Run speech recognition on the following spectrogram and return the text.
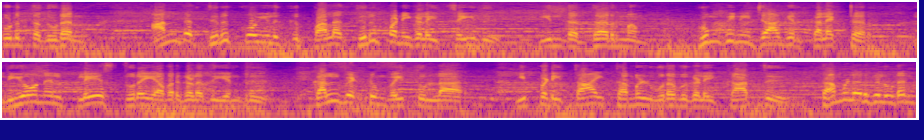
கொடுத்ததுடன் அந்த திருக்கோயிலுக்கு பல திருப்பணிகளை செய்து இந்த தர்மம். கும்பினி ஜாகிர் கலெக்டர் லியோனல் பிளேஸ் துறை அவர்களது என்று கல்வெட்டும் வைத்துள்ளார். இப்படி தாய் தமிழ் உறவுகளை காத்து தமிழர்களுடன்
